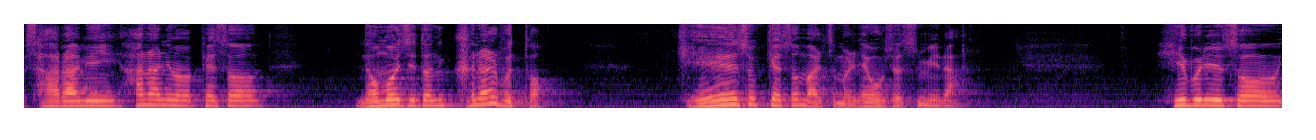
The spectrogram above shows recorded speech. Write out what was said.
사람이 하나님 앞에서 넘어지던 그날부터 계속해서 말씀을 해 오셨습니다. 히브리서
